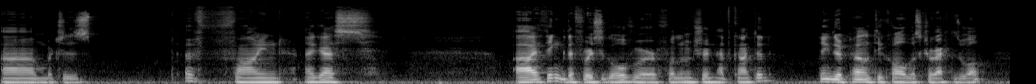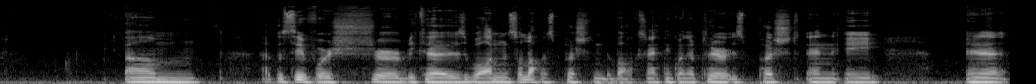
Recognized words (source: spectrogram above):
um, which is fine, I guess. I think the first goal for Fulham shouldn't have counted. I think their penalty call was correct as well. Um, I have to say for sure because well, I mean Salah was pushed in the box, and I think when a player is pushed in a in a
